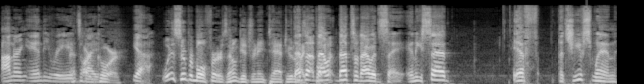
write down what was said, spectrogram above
honoring Andy Reid. That's by- hardcore. Yeah, Win a Super Bowl first. I don't get your name tattooed. that's on my a, that, that's what I would say. And he said if the Chiefs win,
